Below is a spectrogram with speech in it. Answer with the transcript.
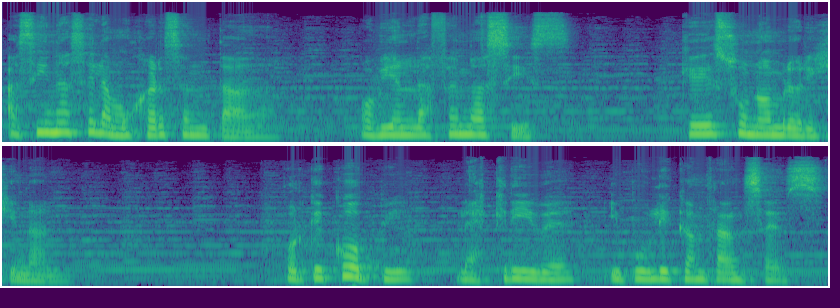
Así nace La Mujer Sentada, o bien La Femme Assise, que es su nombre original. Porque Copy la escribe y publica en francés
